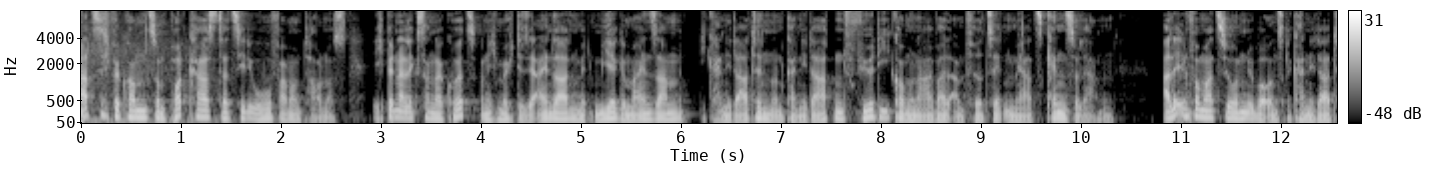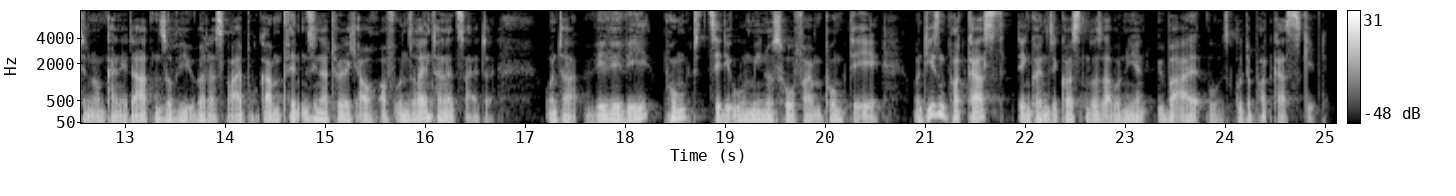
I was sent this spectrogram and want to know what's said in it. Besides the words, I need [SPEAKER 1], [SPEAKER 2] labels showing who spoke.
[SPEAKER 1] Herzlich willkommen zum Podcast der CDU Hofheim am Taunus. Ich bin Alexander Kurz und ich möchte Sie einladen, mit mir gemeinsam die Kandidatinnen und Kandidaten für die Kommunalwahl am 14. März kennenzulernen. Alle Informationen über unsere Kandidatinnen und Kandidaten sowie über das Wahlprogramm finden Sie natürlich auch auf unserer Internetseite unter www.cdu-hofheim.de. Und diesen Podcast, den können Sie kostenlos abonnieren, überall, wo es gute Podcasts gibt.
